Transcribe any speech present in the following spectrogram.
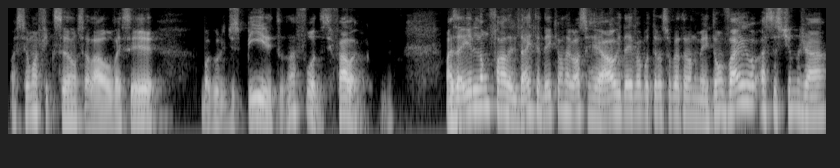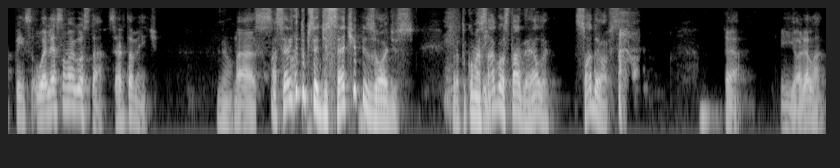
Vai ser uma ficção, sei lá, ou vai ser bagulho de espírito. Ah, foda-se, fala. Mas aí ele não fala, ele dá a entender que é um negócio real e daí vai botando sobre a tela no meio. Então vai assistindo já, pensa. O LS não vai gostar, certamente. Não. Mas. A série que tu precisa de sete episódios para tu começar Sim. a gostar dela, só The Office. É. E olha lá.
